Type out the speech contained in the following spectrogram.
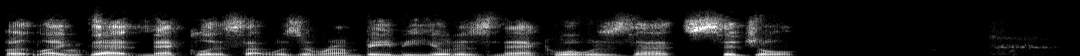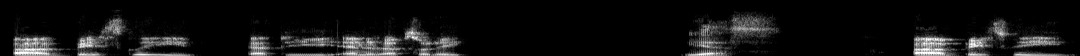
but like Mhm. that necklace that was around Baby Yoda's neck, what was that sigil? Uh, basically, at the end of episode eight, Yes. uh, basically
